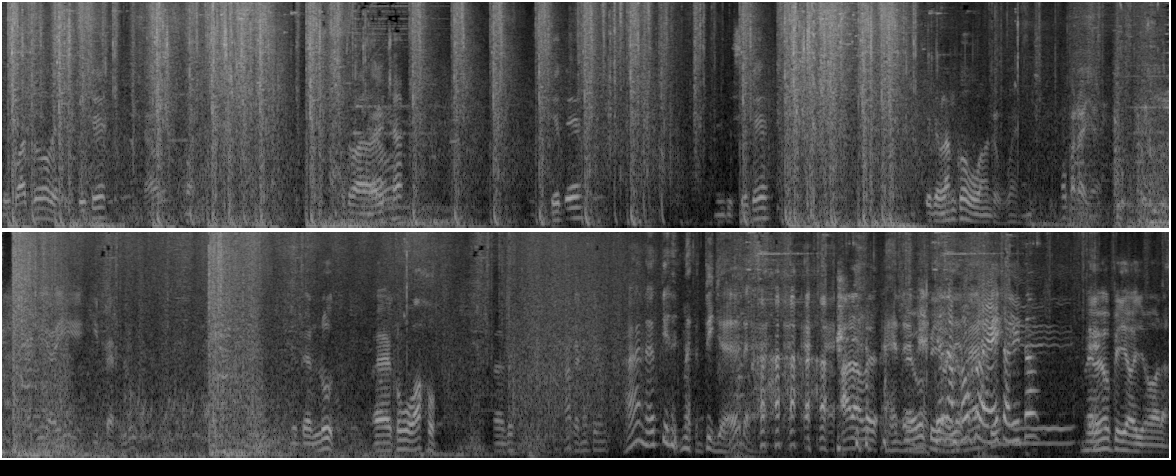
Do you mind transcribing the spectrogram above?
24, 27. Cuidado. Otro a la derecha. 27. 27. 7 blanco, bueno. Pero bueno. Vamos para allá. Aquí hay hiperluz. Hiperloot. Eh, ¿Cómo bajo? Espérate. Ah, que no tiene. Ah, no tiene martillo ahora. Ahora me, me veo Yo pillado yo. tampoco, ¿eh? Me veo pillado yo ahora.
